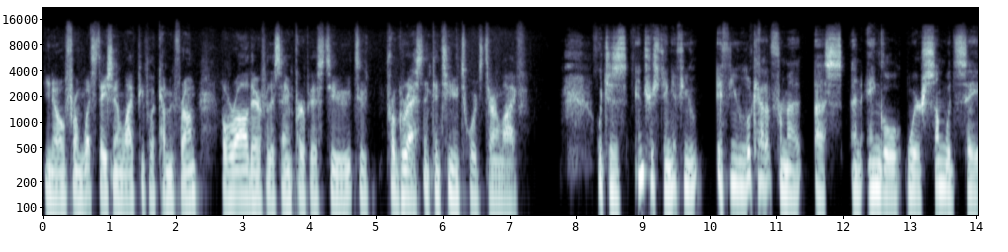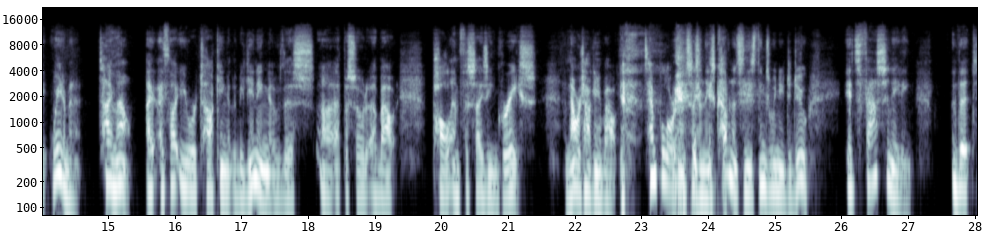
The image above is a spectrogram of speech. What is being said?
you know, from what station in life people are coming from, but we're all there for the same purpose to to progress and continue towards eternal life. Which is interesting if you if you look at it from a, a an angle where some would say, "Wait a minute, time out." I, I thought you were talking at the beginning of this uh, episode about Paul emphasizing grace. And now we're talking about temple ordinances and these covenants and these things we need to do. It's fascinating that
